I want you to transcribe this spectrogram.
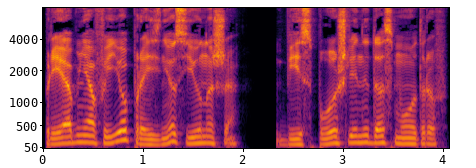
приобняв ее, произнес юноша. «Без пошлины досмотров».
